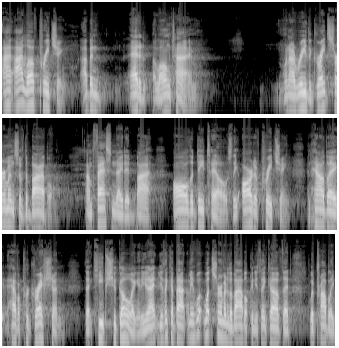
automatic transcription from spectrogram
I, I love preaching. I've been at it a long time. When I read the great sermons of the Bible, I'm fascinated by all the details, the art of preaching, and how they have a progression that keeps you going. And you, you think about, I mean, what, what sermon in the Bible can you think of that would probably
